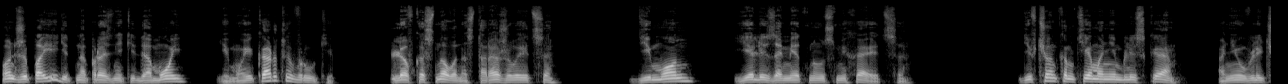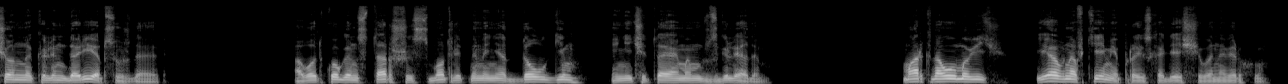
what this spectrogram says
Он же поедет на праздники домой, ему и карты в руки. Левка снова настораживается. Димон еле заметно усмехается. Девчонкам тема не близка, они увлеченно календари обсуждают. А вот Коган-старший смотрит на меня долгим и нечитаемым взглядом. Марк Наумович явно в теме происходящего наверху.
